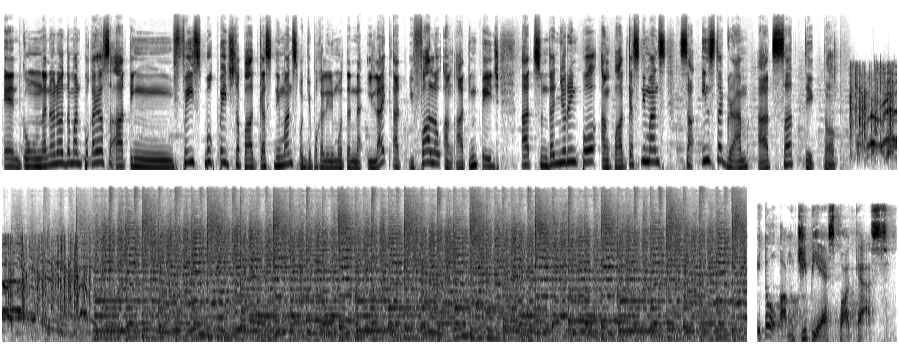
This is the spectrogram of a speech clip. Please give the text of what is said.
And kung nanonood naman po kayo sa ating Facebook page na Podcast ni Mans, huwag nyo po kalilimutan na i-like at i-follow ang ating page at sundan nyo rin po ang Podcast ni Mans sa Instagram at sa TikTok. Ito ang GPS Podcast.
